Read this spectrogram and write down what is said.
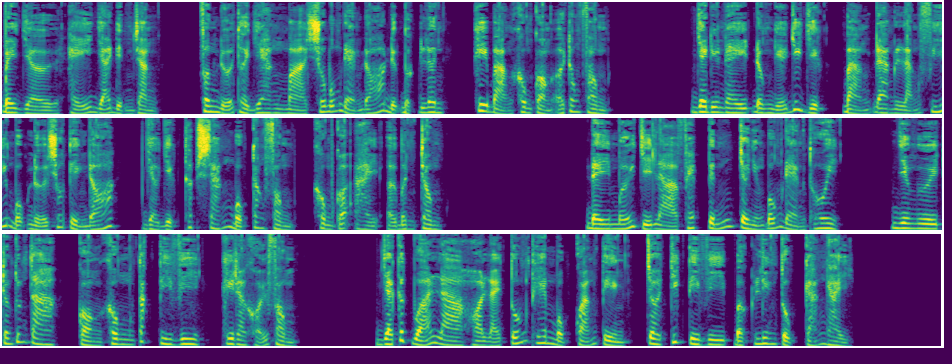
Bây giờ hãy giả định rằng phân nửa thời gian mà số bóng đèn đó được bật lên khi bạn không còn ở trong phòng. Và điều này đồng nghĩa với việc bạn đang lãng phí một nửa số tiền đó vào việc thắp sáng một căn phòng không có ai ở bên trong. Đây mới chỉ là phép tính cho những bóng đèn thôi. Nhiều người trong chúng ta còn không tắt tivi khi ra khỏi phòng. Và kết quả là họ lại tốn thêm một khoản tiền cho chiếc tivi bật liên tục cả ngày.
